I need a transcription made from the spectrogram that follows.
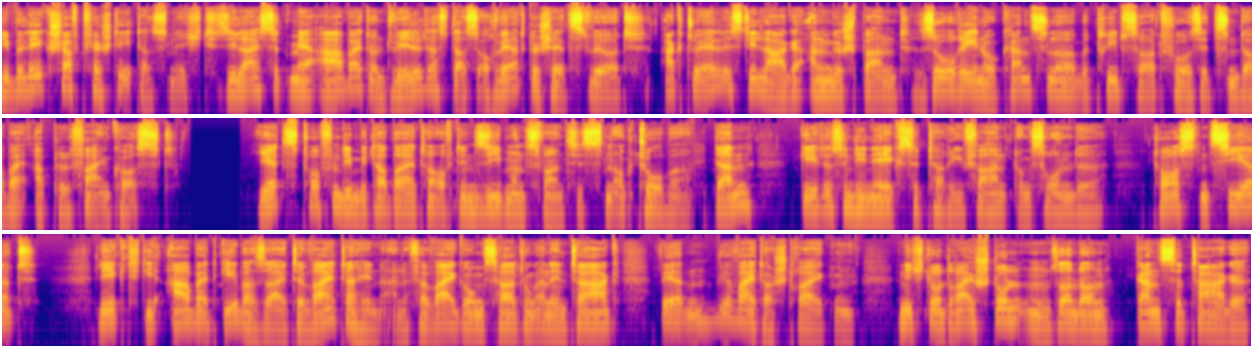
Die Belegschaft versteht das nicht. Sie leistet mehr Arbeit und will, dass das auch wertgeschätzt wird. Aktuell ist die Lage angespannt, so Reno Kanzler, Betriebsratvorsitzender bei Appel Feinkost. Jetzt hoffen die Mitarbeiter auf den 27. Oktober. Dann geht es in die nächste Tarifverhandlungsrunde. Thorsten Ziert, legt die Arbeitgeberseite weiterhin eine Verweigerungshaltung an den Tag, werden wir weiter streiken. Nicht nur drei Stunden, sondern ganze Tage.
